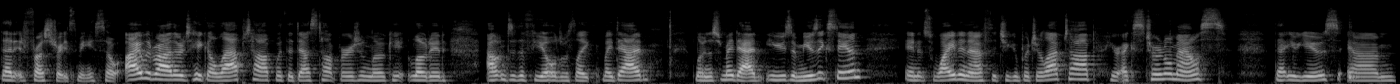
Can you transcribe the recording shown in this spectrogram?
that it frustrates me. So, I would rather take a laptop with the desktop version loaded out into the field with like my dad, learn this from my dad. You use a music stand and it's wide enough that you can put your laptop, your external mouse that you use um,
